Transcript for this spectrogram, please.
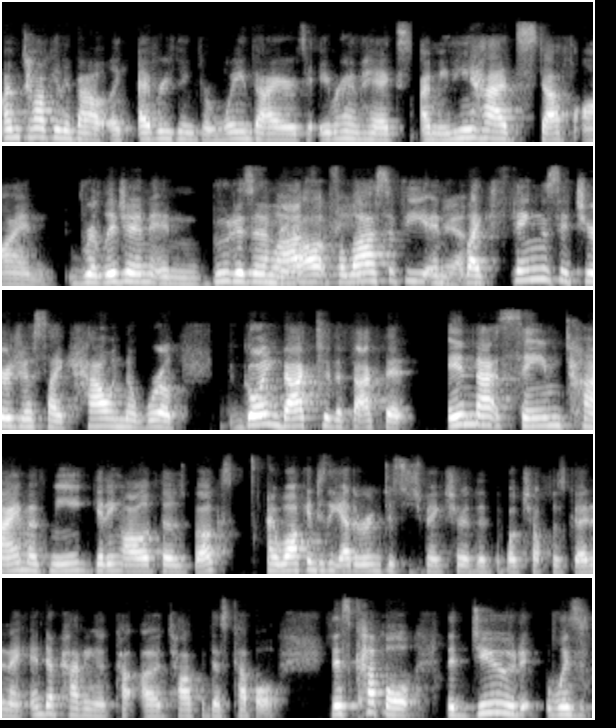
I'm talking about like everything from Wayne Dyer to Abraham Hicks. I mean, he had stuff on religion and Buddhism philosophy. and all philosophy and yeah. like things that you're just like, how in the world? Going back to the fact that in that same time of me getting all of those books, I walk into the other room just to make sure that the bookshelf is good. And I end up having a, a, talk with this couple. This couple, the dude was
